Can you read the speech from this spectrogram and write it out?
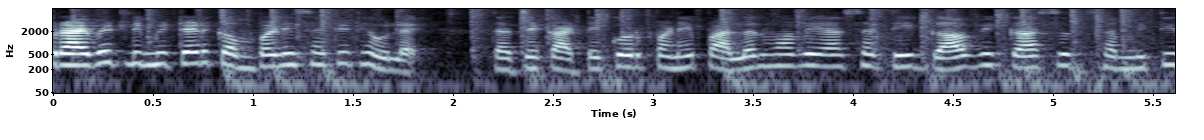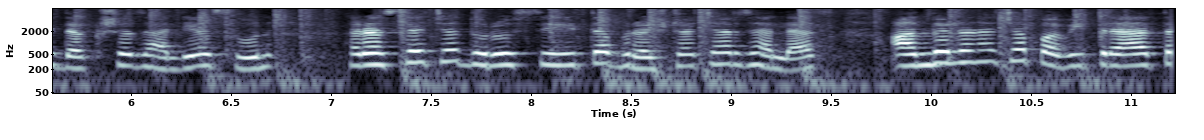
private limited कंपनीसाठी ठेवलंय. त्याचे काटेकोरपणे पालन व्हावे यासाठी गाव विकास समिती दक्ष झाली असून रस्त्याच्या दुरुस्तीत भ्रष्टाचार झाल्यास आंदोलनाच्या पवित्र्यात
